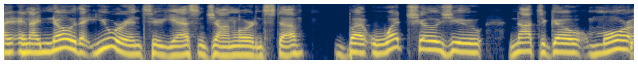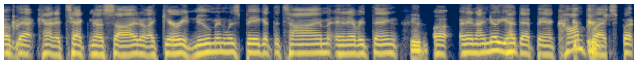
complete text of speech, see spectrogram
I and I know that you were into Yes and Jon Lord and stuff. but what chose you not to go more of that kind of techno side? Like Gary Numan was big at the time and everything. Yeah. Uh, and I know you had that band Complex, but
